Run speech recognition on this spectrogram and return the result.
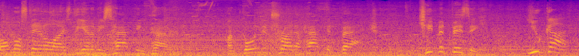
I've almost analyzed the enemy's hacking pattern. I'm going to try to hack it back. Keep it busy. You got it.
